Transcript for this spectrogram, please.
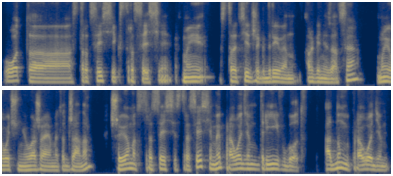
от э, страт-сессии к страт-сессии. Мы strategic-driven организация. Мы очень уважаем этот жанр. Живем от страт-сессии к страт-сессии. Мы проводим три в год. Одну мы проводим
